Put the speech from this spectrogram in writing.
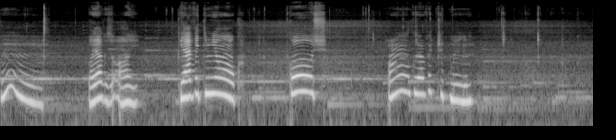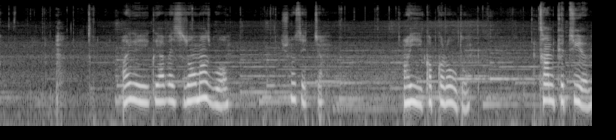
hmm. Baya güzel. Ay. Kıyafetim yok. Koş. Aa, kıyafet çıkmalıyım. Ay kıyafetsiz olmaz bu. Şunu seçeceğim. Ay kapkara oldu. Tam kötüyüm.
